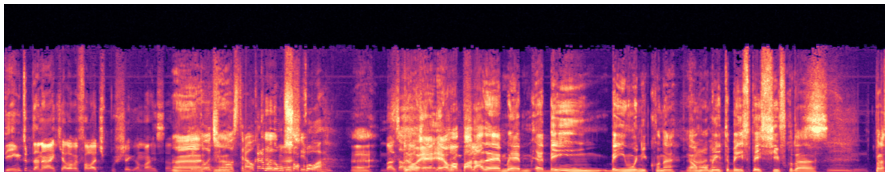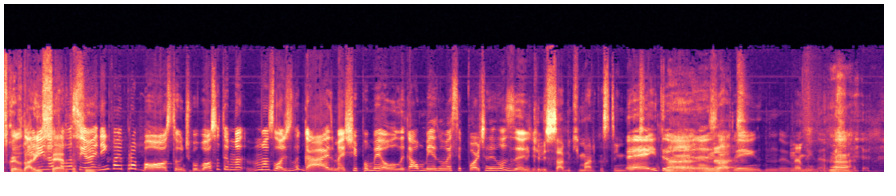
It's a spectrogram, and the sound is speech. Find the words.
dentro da Nike ela vai falar, tipo, chega mais, sabe? É, eu vou te é. mostrar o, O cara campo. mandou um só tipo, colar. É. Basicamente, Não, é, é a uma gente- parada é, é, é bem, bem único, né? É um momento bem específico da, Sim. para as coisas darem certo, assim, assim. ah, nem vai pra Boston. Tipo, Boston tem uma- umas lojas legais, mas tipo, meu, o legal mesmo vai ser Portland e Los É Angeles. que ele sabe que marcas tem. É, então, É, né, exato. bem, não, Não é bem nada. É.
